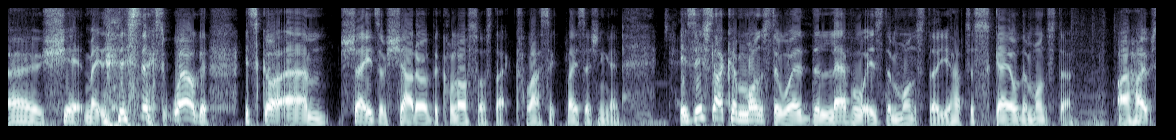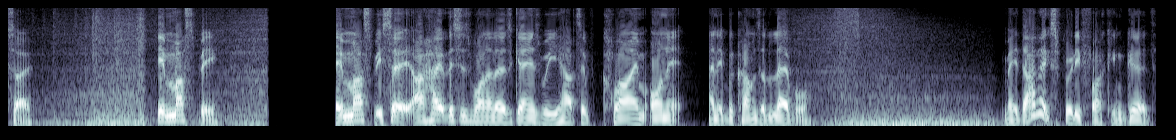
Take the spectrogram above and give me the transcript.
Oh shit, mate! This looks well good. It's got um, shades of Shadow of the Colossus, that classic PlayStation game. Is this like a monster where the level is the monster? You have to scale the monster. I hope so. It must be. It must be. So I hope this is one of those games where you have to climb on it and it becomes a level. Mate, that looks pretty fucking good.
